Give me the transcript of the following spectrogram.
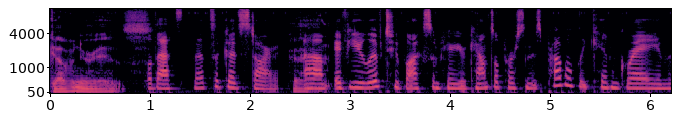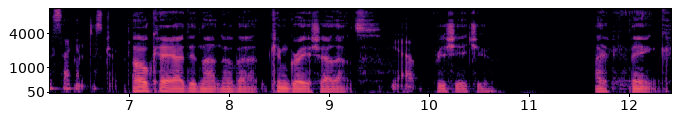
governor is. Well, that's that's a good start. Okay. Um, if you live two blocks from here, your council person is probably Kim Gray in the second district. Okay, I did not know that. Kim Gray, shout outs. Yep. Appreciate you. I think.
